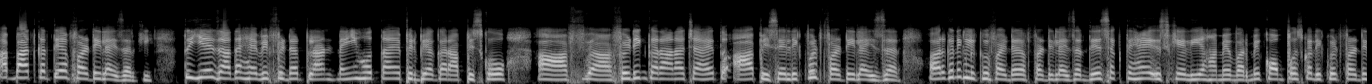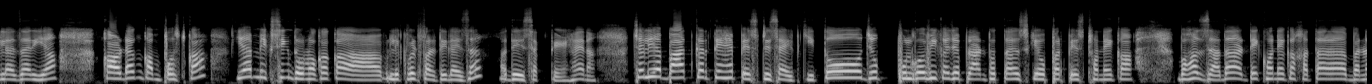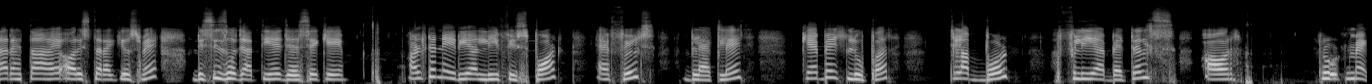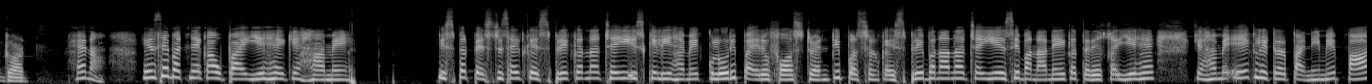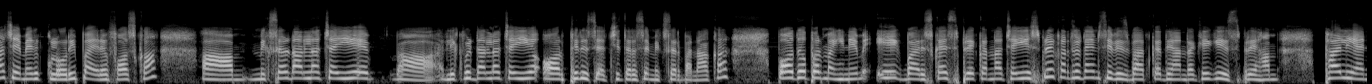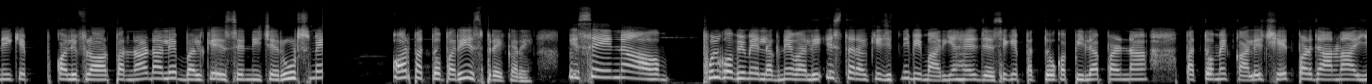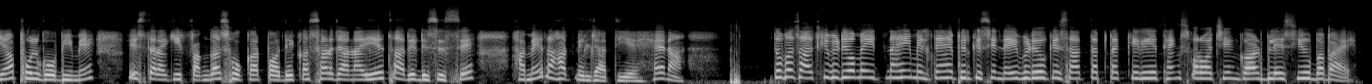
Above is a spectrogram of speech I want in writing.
अब बात करते हैं फर्टिलाइज़र की। तो ये ज़्यादा हैवी फीडर प्लांट नहीं होता है फिर भी अगर आप इसको फीडिंग कराना चाहे तो आप इसे liquid fertiliser organic liquid fertiliser दे सकते हैं। इसके लिए हमें वर्मी कंपोस्ट का लिक्विड फर्टिलाइज़र या कॉडंग कंपोस्ट का या मिक्सिंग दोनों का, का लिक्विड फर्टिलाइज़र दे सकते हैं, है ना? चलिए अब बात करते हैं पेस्टिसाइड की। तो जो फूलगोभी का जो प्लांट होता है, उसके ऊपर पेस्ट होने का, बहुत ज़्यादा अटैक होने का ख़तरा बना रहता है और इस तरह की उसमें डिसीज़ हो जाती है, जैसे कि alternaria leaf spot aphids blackleg cabbage looper club board flea beetles और रूट मैगॉड है ना? इनसे बचने का उपाय ये है कि हमें इस पर पेस्टिसाइड का स्प्रे करना चाहिए। इसके लिए हमें क्लोरीपायरोफॉस ट्वेंटी परसेंट का स्प्रे बनाना चाहिए। इसे बनाने का तरीका ये है कि हमें एक लीटर पानी में पाँच एम एल क्लोरीपायरोफॉस का आ, मिक्सर डालना चाहिए लिक्विड डालना चाहिए और फिर इसे अच्छी तरह से मिक्सर बनाकर पौधों पर महीने में एक बार इसका स्प्रे करना चाहिए। स्प्रे करते टाइम सिर्फ़ इस बात का ध्यान रखें कि स्प्रे हम फल यानी कि कॉलीफ्लावर पर ना डालें बल्कि इसे नीचे रूट्स में और पत्तों पर ही स्प्रे करें। इससे इन फूल गोभी में लगने वाली इस तरह की जितनी बीमारियाँ हैं, जैसे कि पत्तों का पीला पड़ना, पत्तों में काले छेद पड़ जाना या फूल गोभी में इस तरह की फंगस होकर पौधे का सड़ जाना, ये सारी डिसीज से हमें राहत मिल जाती है है ना? तो बस आज की वीडियो में इतना ही, मिलते हैं फिर किसी नई वीडियो के साथ, तब तक के लिए thanks for watching God bless you bye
